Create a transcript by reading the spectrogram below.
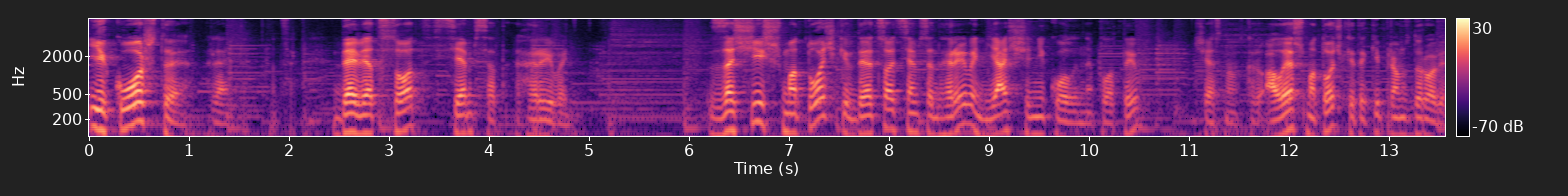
і коштує, гляньте на це, 970 гривень. За 6 шматочків 970 гривень я ще ніколи не платив, чесно скажу. Але шматочки такі прям здорові.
